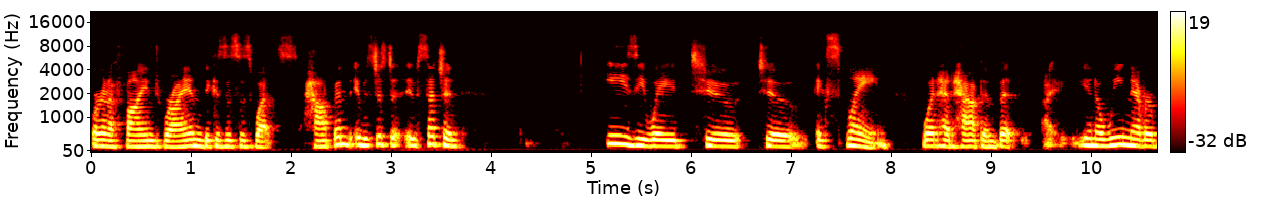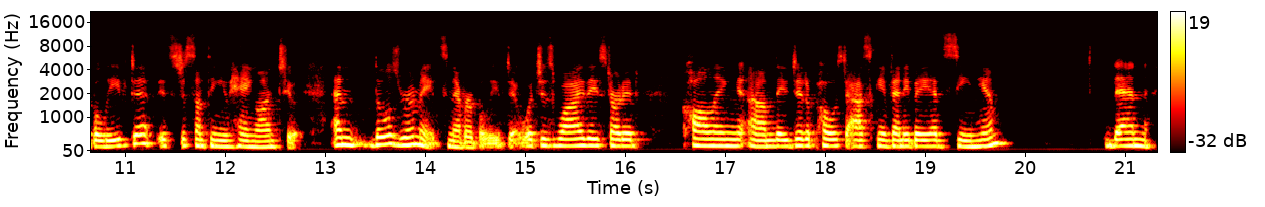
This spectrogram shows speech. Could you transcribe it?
we're going to find ryan because this is what's happened. It was just a, it was such an easy way to to explain what had happened but i you know we never believed it. It's just something you hang on to. And those roommates never believed it which is why they started calling um, they did a post asking if anybody had seen him. Then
